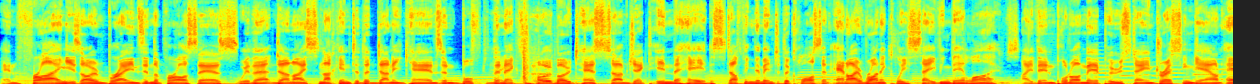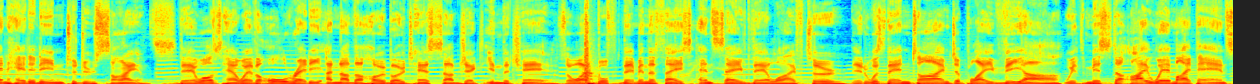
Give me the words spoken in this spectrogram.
and frying his own brains in the process. With that done, I snuck into the dunny cans and boofed the next hobo test subject in the head, stuffing them into the closet and ironically saving their lives. I then put on their poo-stained dressing gown and headed in to do science. There was, however, already another hobo test subject in the chair, so I boofed them in the face and saved their life too. It was then time to play VR with Mr. I Wear My Pants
